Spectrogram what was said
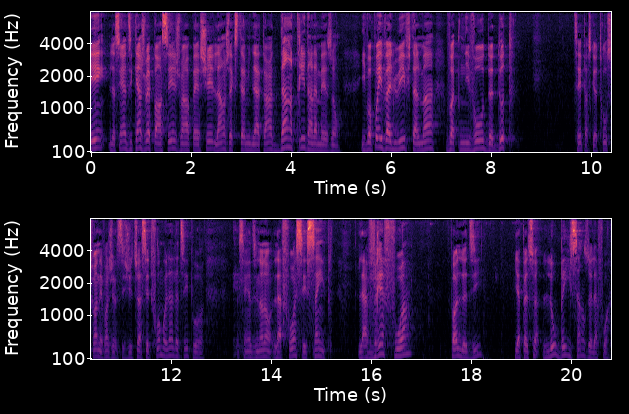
Et le Seigneur dit, quand je vais passer, je vais empêcher l'ange exterminateur d'entrer dans la maison. Il ne va pas évaluer finalement votre niveau de doute. parce que trop souvent, des fois, j'ai-tu assez de foi, moi, là, là pour... Le Seigneur dit, non, non, la foi, c'est simple. La vraie foi, Paul le dit, il appelle ça l'obéissance de la foi.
